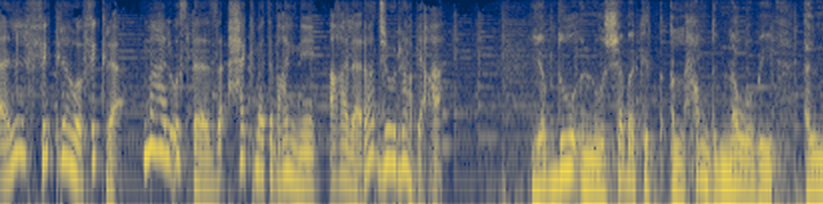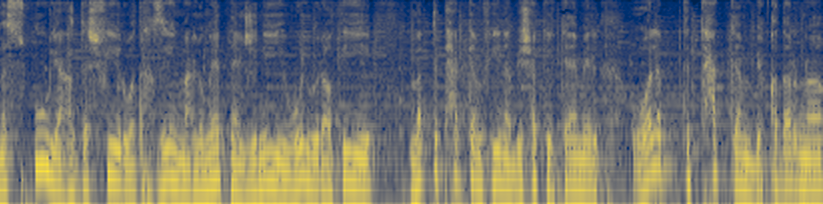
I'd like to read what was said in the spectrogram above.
الفكرة وفكرة مع الأستاذ حكمة بعيني على راديو الرابعة. يبدو أن شبكة الحمض النووي المسؤولة عن تشفير وتخزين معلوماتنا الجينية والوراثية ما بتتحكم فينا بشكل كامل ولا بتتحكم بقدرنا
